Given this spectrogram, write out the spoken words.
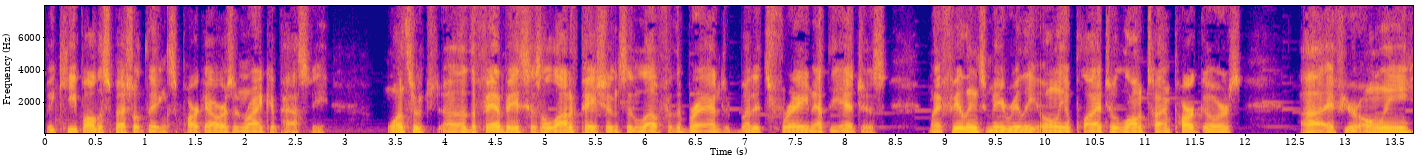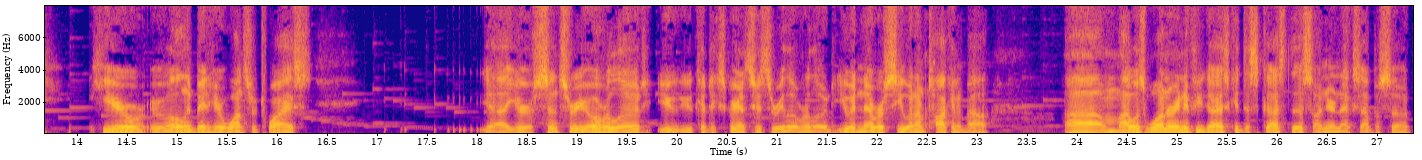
but keep all the special things, park hours and ride capacity. Once or uh, the fan base has a lot of patience and love for the brand, but it's fraying at the edges. My feelings may really only apply to longtime park goers. Uh, if you're only here, only been here once or twice, yeah, your sensory overload, you you could experience sensory overload. You would never see what I'm talking about. Um, I was wondering if you guys could discuss this on your next episode.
